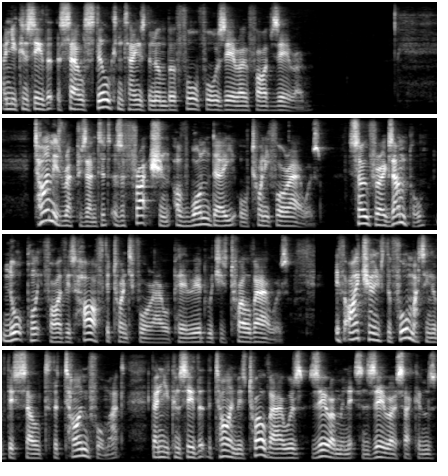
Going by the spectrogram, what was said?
and you can see that the cell still contains the number 44050. Time is represented as a fraction of one day or 24 hours. So for example, 0.5 is half the 24 hour period, which is 12 hours. If I change the formatting of this cell to the time format, then you can see that the time is 12 hours, 0 minutes and 0 seconds,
